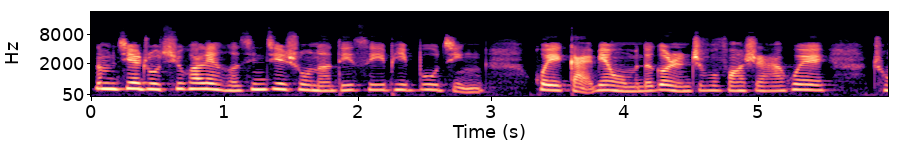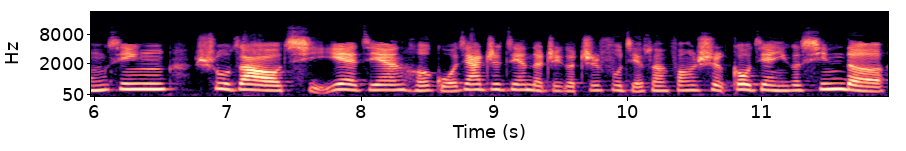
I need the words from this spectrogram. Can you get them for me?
那么，借助区块链核心技术呢，DCP 不仅会改变我们的个人支付方式，还会重新塑造企业间和国家之间的这个支付结算方式，构建一个新的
